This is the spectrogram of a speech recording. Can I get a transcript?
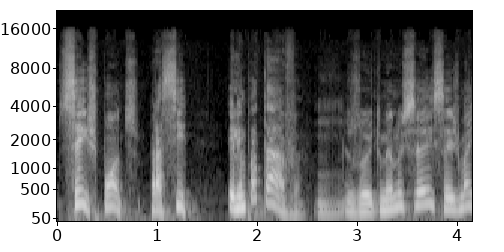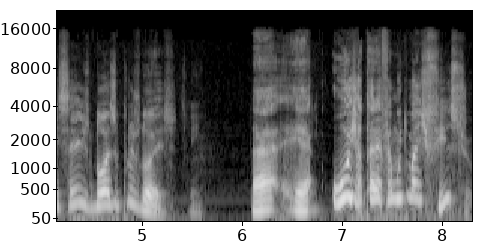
6 pontos para si, ele empatava. Uhum. 18 menos 6, 6 mais 6, 12 para os dois. Sim. É, é, hoje a tarefa é muito mais difícil.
